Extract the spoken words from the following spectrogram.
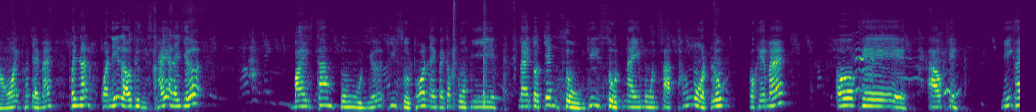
น้อยเข้าใจไหมเพราะฉะนั้นวันนี้เราถึงใช้อะไรเยอะ ใบก้ามปูเยอะที่สุดเพราะในใบก้ามปูมีไนโตรเจนสูงที่สุดในมูลสัตว์ทั้งหมดลูกโอเคไหมโอเคเอาโอเค มีใคร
